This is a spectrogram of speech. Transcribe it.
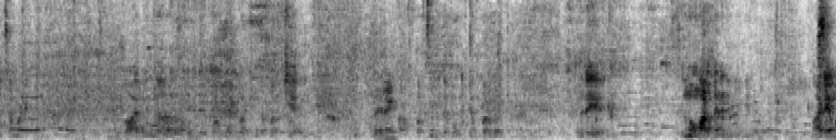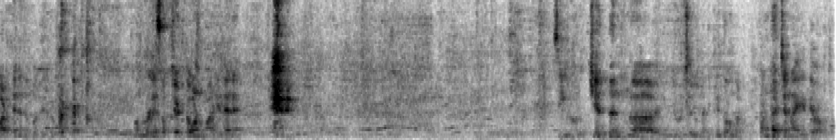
ಕೆಲಸ ಮಾಡಿದ್ದೇನೆ. ಅಂದರೆ ಸಿನಿಮಾ ಮಾಡ್ತಾನೆ ಅಂತ ಗೊತ್ತಿತ್ತು ಮಾಡೇ ಮಾಡ್ತಾನೆ ಅಂತ ಗೊತ್ತಿತ್ತು ಬಟ್ ಒಂದು ಒಳ್ಳೆ ಸಬ್ಜೆಕ್ಟ್ ತೊಗೊಂಡು ಮಾಡಿದ್ದಾನೆ. ಚೇತನ್ ಇಂಡಿವಿಜುವಲ್ ನನಗಿಂತ ಒಂದು ತಂಡ ಚೆನ್ನಾಗಿದೆ ಅವರು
